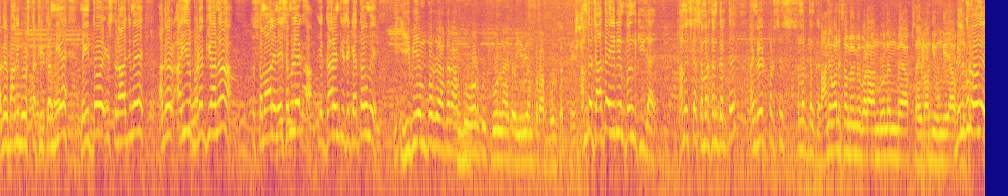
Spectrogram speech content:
अगर बाकी व्यवस्था ठीक करनी है, नहीं तो इस राज्य में अगर अहिर भड़क गया ना तो संभाले नहीं संभलेगा। ये गारंटी से कहता हूँ मैं। ईवीएम पर अगर आपको और कुछ बोलना है तो ईवीएम पर आप बोल सकते हैं। हम तो चाहते हैं ईवीएम बंद की जाए। हम इसका समर्थन करते हैं हंड्रेड परसेंट समर्थन करते आने वाले समय में बड़ा आंदोलन में आप सहभागी होंगे बिल्कुल होंगे।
